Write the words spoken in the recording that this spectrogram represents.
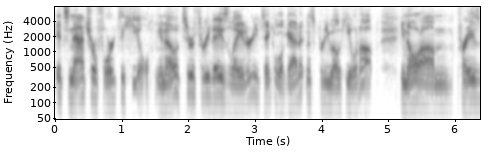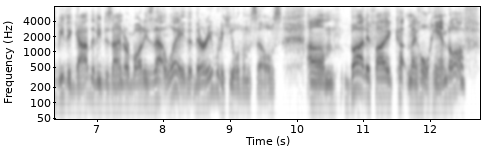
it's natural for it to heal. You know, two or three days later, you take a look at it and it's pretty well healed up. You know, um, praise be to God that He designed our bodies that way, that they're able to heal themselves. Um, but if I cut my whole hand off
